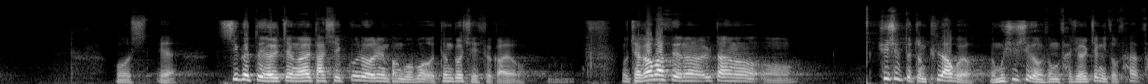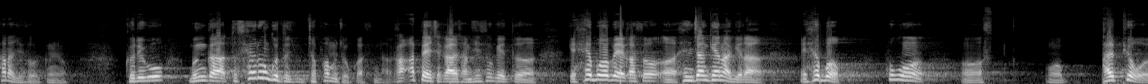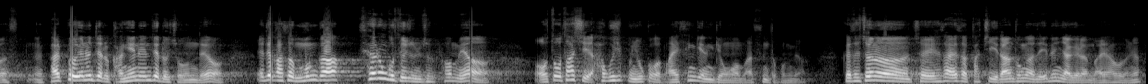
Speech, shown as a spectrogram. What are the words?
어, 시, 예. 식었던 열정을 다시 끌어올리는 방법은 어떤 것이 있을까요? 음, 제가 봤을 때는 일단은, 어, 휴식도 좀 필요하고요. 너무 휴식이 없으면 사실 열정이 좀 사, 있거든요. 그리고 뭔가 또 새로운 것도 좀 접하면 좋을 것 같습니다. 앞에 제가 잠시 소개했던 해법에 가서 어, 현장 견학이라 해법 혹은 어, 어, 발표, 어, 발표 이런 데로 강연 이런 데로 좋은데요. 이데 가서 뭔가 새로운 것을 좀 접하면 어, 또 다시 하고 싶은 욕구가 많이 생기는 경우가 많습니다 보면. 그래서 저는 저희 회사에서 같이 일하는 동료한테 이런 이야기를 많이 하거든요.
